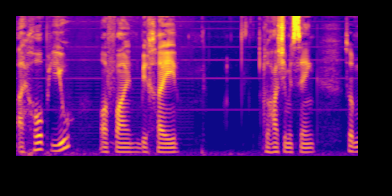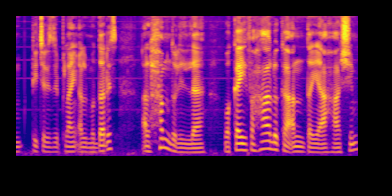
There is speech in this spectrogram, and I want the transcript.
I hope you are fine bi khair. So hashim is saying so teacher is replying al mudaris alhamdulillah wa kayfa haluka anta ya hashim?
